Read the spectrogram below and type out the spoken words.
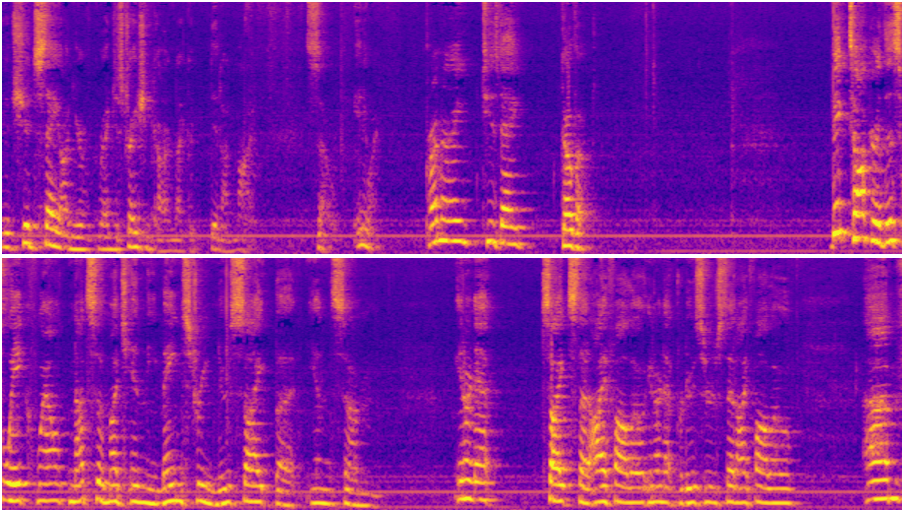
it should say on your registration card, like it did on mine. So anyway, primary Tuesday, go vote. Big talker this week, well, not so much in the mainstream news site, but in some internet sites that I follow, internet producers that I follow. Um,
